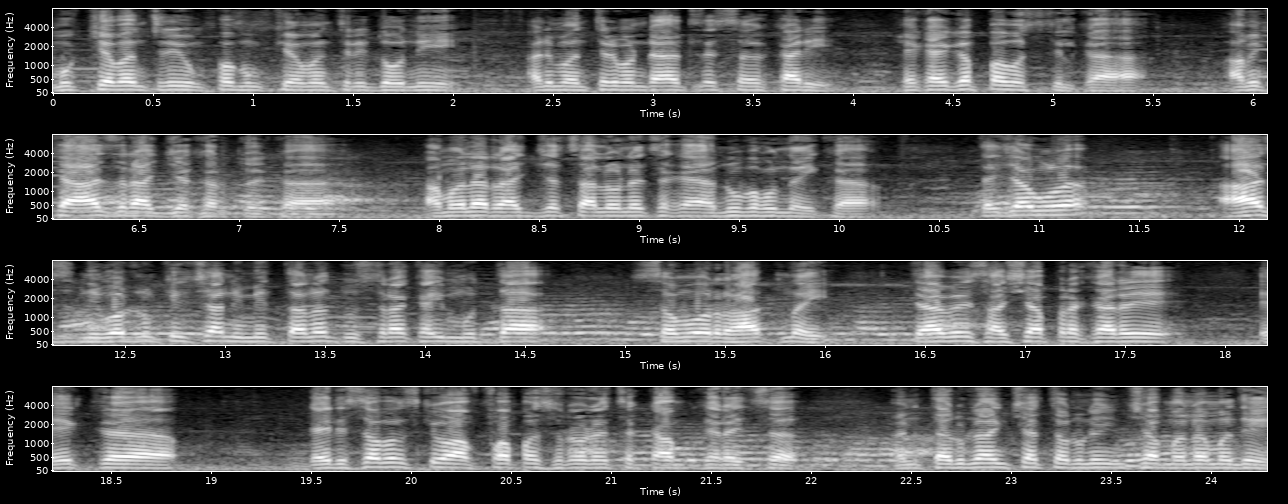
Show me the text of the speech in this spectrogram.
मुख्यमंत्री उपमुख्यमंत्री दोन्ही आणि मंत्रिमंडळातले सहकारी हे काही गप्प बसतील का? आम्ही काय आज राज्य करतोय का? आम्हाला राज्य चालवण्याचा काही अनुभव नाही का? त्याच्यामुळं आज निवडणुकीच्या निमित्तानं दुसरा काही मुद्दा समोर राहत नाही. त्यावेळेस अशा प्रकारे एक गैरसमज किंवा अफवा पसरवण्याचं काम करायचं आणि तरुणांच्या तरुणींच्या मनामध्ये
